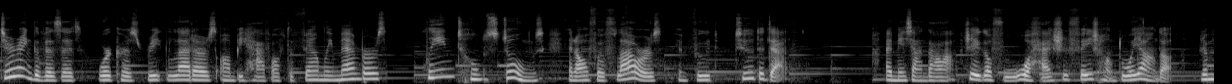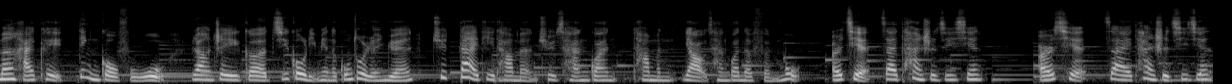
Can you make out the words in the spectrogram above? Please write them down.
During the visit, workers read letters on behalf of the family members clean tombstones and offer flowers and food to the dead。哎，没想到啊，这个服务还是非常多样的。人们还可以订购服务，让这一个机构里面的工作人员去代替他们去参观他们要参观的坟墓，而且在探视期间，而且在探视期间，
